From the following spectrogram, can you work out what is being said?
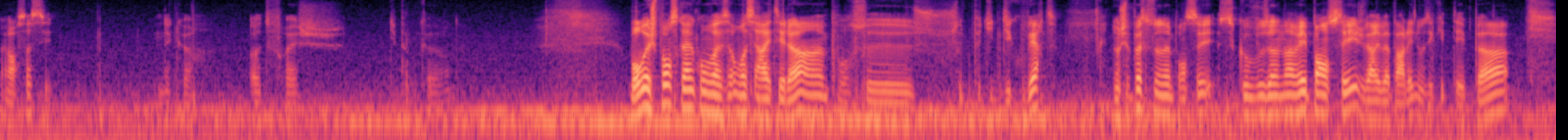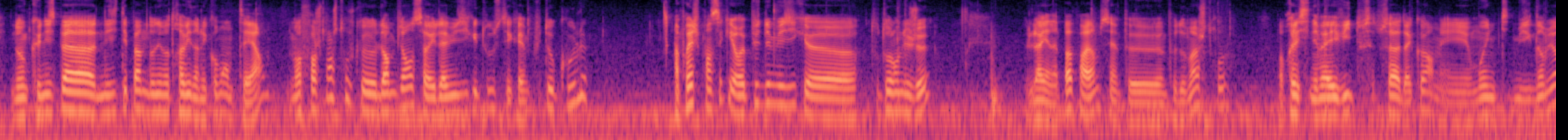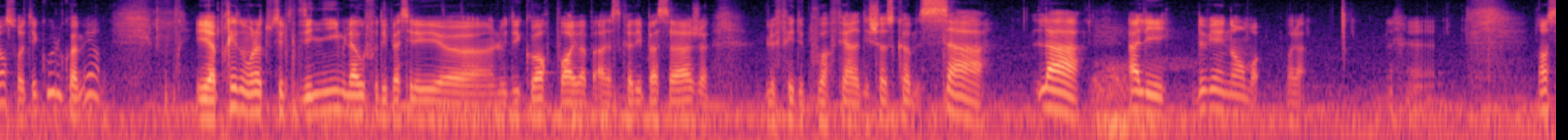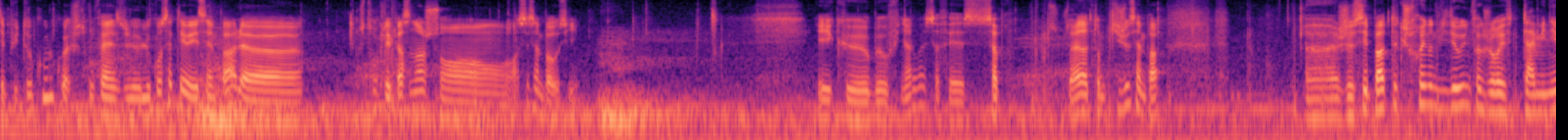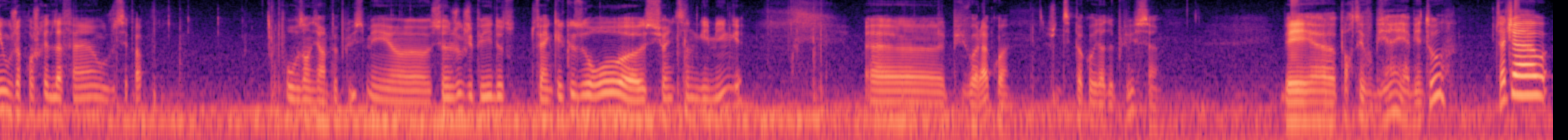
Alors ça c'est... D'accord. Hot fresh. Bon bah je pense quand même qu'on va, s'arrêter là hein, pour ce, cette petite découverte. Donc je sais pas ce que vous en avez pensé, ce que vous en avez pensé, je vais arriver à parler, ne vous inquiétez pas. Donc n'hésitez pas, à me donner votre avis dans les commentaires. Moi franchement je trouve que l'ambiance avec la musique et tout c'était quand même plutôt cool. Après je pensais qu'il y aurait plus de musique euh, tout au long du jeu. Là il n'y en a pas par exemple, c'est un peu dommage je trouve. Après les cinémas est vide, tout ça, tout ça, d'accord, mais au moins une petite musique d'ambiance ça aurait été cool quoi, merde. Et après donc voilà toutes ces petites énigmes là où il faut déplacer les, euh, le décor pour arriver à, se créer des passages. Le fait de pouvoir faire des choses comme ça, là, allez, deviens une ombre, voilà. Non, c'est plutôt cool quoi, je trouve. Enfin, le, concept est sympa, le... je trouve que les personnages sont assez sympas aussi. Et que bah, au final, ouais, ça fait. Ça, ça a l'air un petit jeu sympa. Euh, je sais pas, peut-être que je ferai une autre vidéo une fois que j'aurai terminé ou j'approcherai de la fin ou je sais pas. Pour vous en dire un peu plus, mais euh, c'est un jeu que j'ai payé quelques euros euh, sur Instant Gaming. et puis voilà quoi, je ne sais pas quoi dire de plus. Mais portez-vous bien et à bientôt. Ciao ciao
